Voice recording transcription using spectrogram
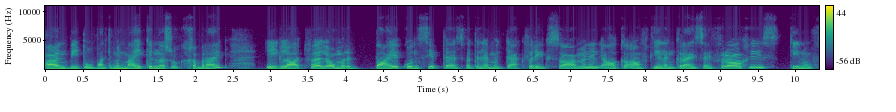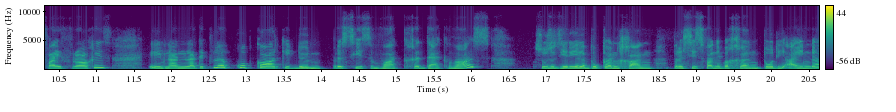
aanbied of wat ek met my kinders ook gebruik ek laat vir hulle omdat dit baie konsepte is wat hulle moet dek vir die eksamen en elke afdeling kry sy vragies, 10 of 5 vragies. En dan laat ek vir hulle 'n kopkaartjie doen presies wat gedek was soos as jy die hele boek kan gaan presies van die begin tot die einde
